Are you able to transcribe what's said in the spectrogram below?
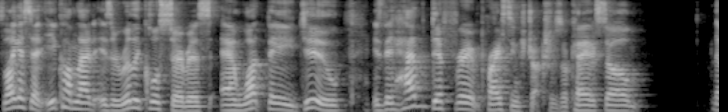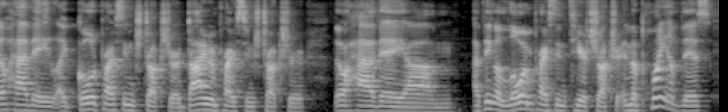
So like I said, Ecom Lad is a really cool service, and what they do is they have different pricing structures. Okay, so they'll have a like gold pricing structure, a diamond pricing structure. They'll have a um, I think a low end pricing tier structure. And the point of this,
